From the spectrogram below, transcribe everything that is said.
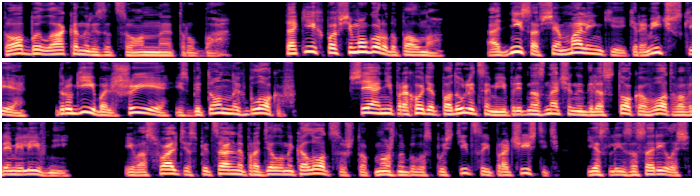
То была канализационная труба. Таких по всему городу полно. Одни совсем маленькие, керамические, другие большие, из бетонных блоков. Все они проходят под улицами и предназначены для стока вод во время ливней. И в асфальте специально проделаны колодцы, чтоб можно было спуститься и прочистить, если и засорилось,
